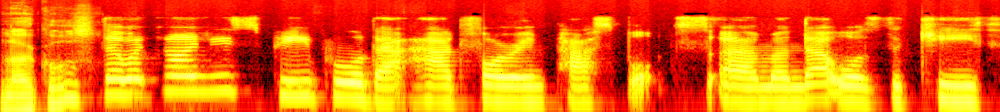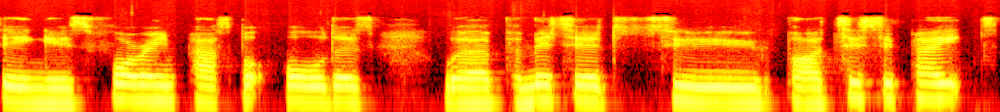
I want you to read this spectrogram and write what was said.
Locals? There were Chinese people that had foreign passports, um, and that was the key thing: is foreign passport holders were permitted to participate.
